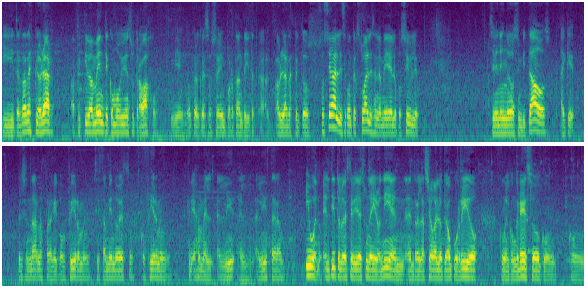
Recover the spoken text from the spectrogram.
y tratar de explorar afectivamente cómo viven su trabajo también, ¿no? Creo que eso sería importante y hablar de aspectos sociales y contextuales en la medida de lo posible. Si vienen nuevos invitados, hay que presionarlos para que confirmen. Si están viendo esto, confirmen, escríbanme al, Instagram. Y bueno, el título de este video es una ironía en, en relación a lo que ha ocurrido con el Congreso, con, con,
